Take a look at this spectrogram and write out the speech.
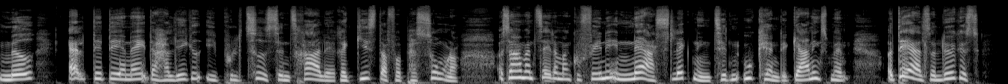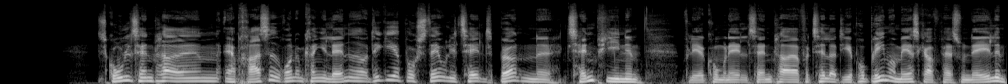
med alt det DNA, der har ligget i politiets centrale register for personer. Og så har man set, at man kunne finde en nær slægtning til den ukendte gerningsmand. Og det er altså lykkes. Skoletandplejen er presset rundt omkring i landet, og det giver bogstaveligt talt børnene tandpine. Flere kommunale tandplejere fortæller, at de har problemer med at skaffe personale,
